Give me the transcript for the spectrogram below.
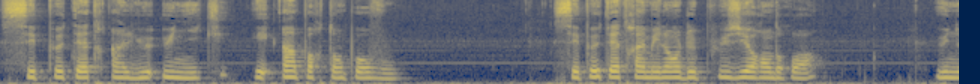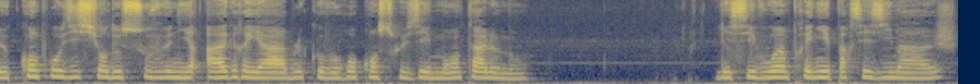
c'est peut-être un lieu unique et important pour vous. C'est peut-être un mélange de plusieurs endroits, une composition de souvenirs agréables que vous reconstruisez mentalement. Laissez-vous imprégner par ces images,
